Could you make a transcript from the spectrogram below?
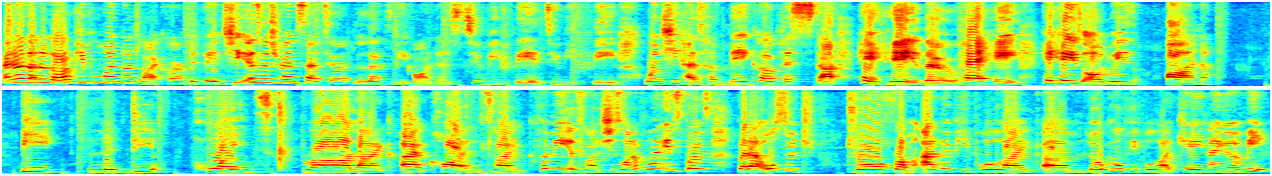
I know that a lot of people might not like her but then she is a trendsetter let's be honest. To be fair to be fair when she has her makeup her style hey hey though hey hey. Hey hey is always on. Be lady point bruh like i can't like for me it's like she's one of my inspos but i also draw from other people like um, local people like Kay Naomi.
